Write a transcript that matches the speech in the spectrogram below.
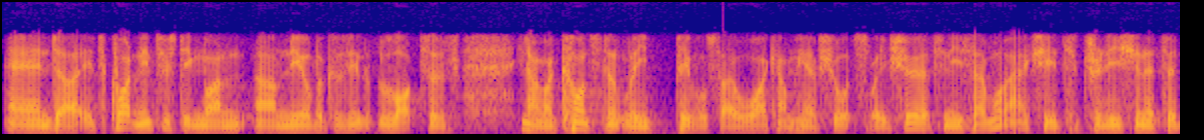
And uh, it's quite an interesting one, um, Neil, because in lots of you know constantly people say, well, why can't we have short sleeve shirts? And you say, well, actually, it's a tradition. It's a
